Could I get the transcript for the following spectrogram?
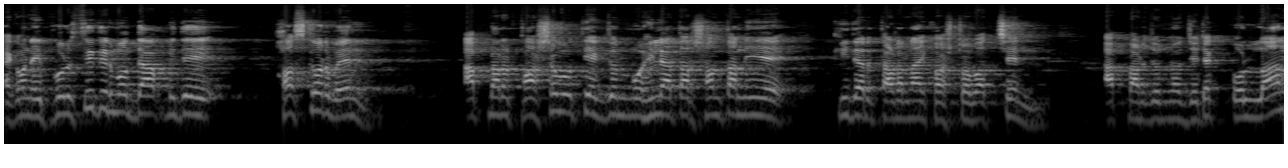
এখন এই পরিস্থিতির মধ্যে আপনি যে হজ করবেন আপনার পার্শ্ববর্তী একজন মহিলা তার সন্তান নিয়ে কিদার তাড়নায় কষ্ট পাচ্ছেন? আপনার জন্য যেটা কল্যাণ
